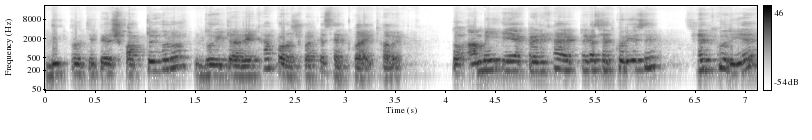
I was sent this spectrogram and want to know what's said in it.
বিপ্রতীপের শর্তই হলো দুইটা রেখা পরস্পরকে সেট করাইতে হবে। তো আমি এই একটা রেখা একটা রেখা সেট করিয়েছি। সেট করিয়ে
